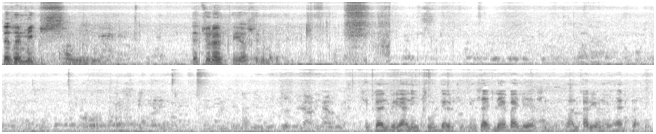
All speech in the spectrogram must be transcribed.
Doesn't mix. Natural pure cinnamon. chicken, biryani, food, everything. Inside layer by layer, one curry only had nothing.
